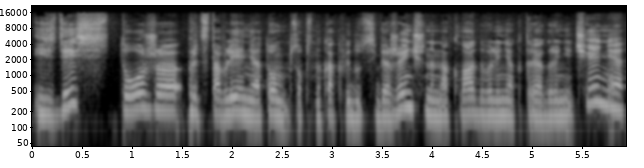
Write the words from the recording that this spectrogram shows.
И здесь тоже представление о том, собственно, как ведут себя женщины, накладывали некоторые ограничения,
